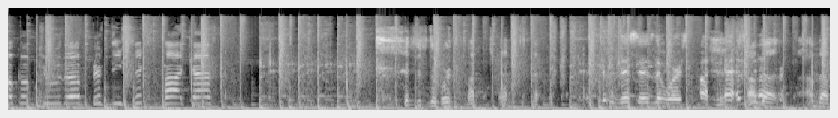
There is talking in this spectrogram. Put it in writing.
Welcome to the 56 podcast. this is the worst podcast. This is the worst podcast. I'm not, I'm not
